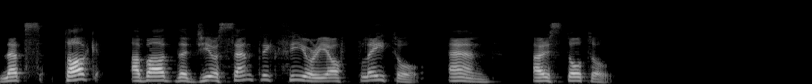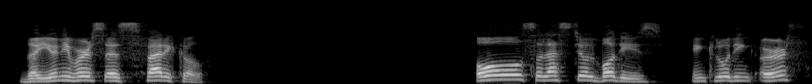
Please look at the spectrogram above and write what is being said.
Let's talk about the geocentric theory of Plato and Aristotle. The universe is spherical. All celestial bodies, including Earth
